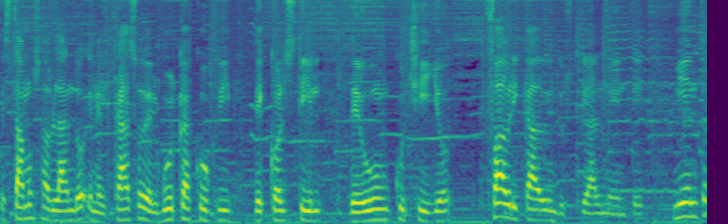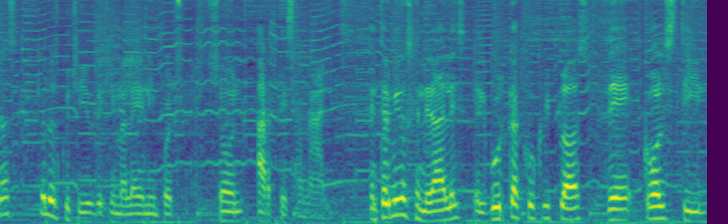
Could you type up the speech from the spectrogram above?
estamos hablando en el caso del Gurkha Kukri de Cold Steel de un cuchillo fabricado industrialmente, mientras que los cuchillos de Himalayan Imports son artesanales. En términos generales, el Gurkha Cookery Plus de Cold Steel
